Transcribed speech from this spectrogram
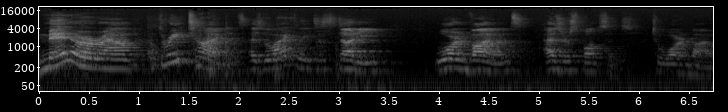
Men are around three times as likely to study war and violence as responses to war and violence.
